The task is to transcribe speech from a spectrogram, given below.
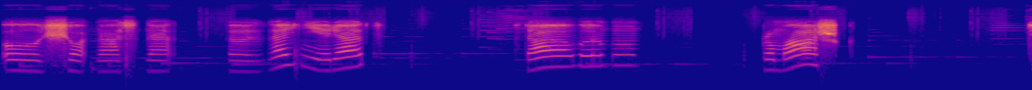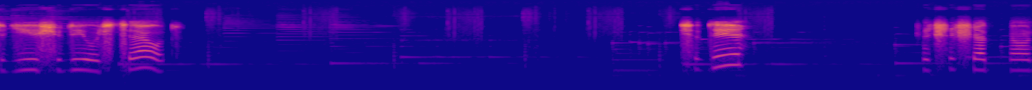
О, що нас на е, задній ряд ставимо ромашк. Тоді сюди ось це от. Сюди. Ще, ще, одна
